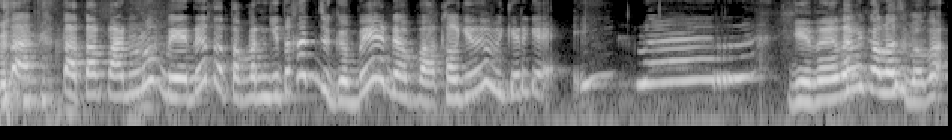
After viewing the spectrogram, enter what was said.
Ta- tatapan lu beda tatapan kita kan juga beda pak. Kalau kita mikir kayak ih marah gitu. Ya tapi kalau si bapak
